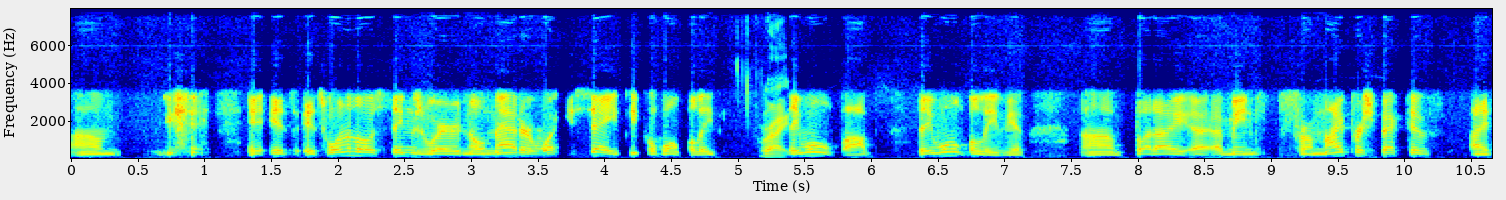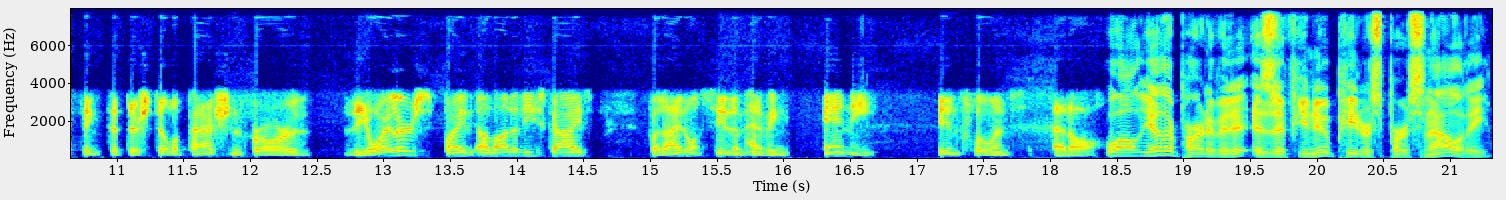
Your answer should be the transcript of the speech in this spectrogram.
um, it, it's, it's one of those things where no matter what you say, people won't believe you. Right. They won't, Bob. They won't believe you. Um, but I, I mean, from my perspective, I think that there's still a passion for the Oilers by a lot of these guys, but I don't see them having any influence at all. Well, the other part of it is if you knew Peter's personality,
